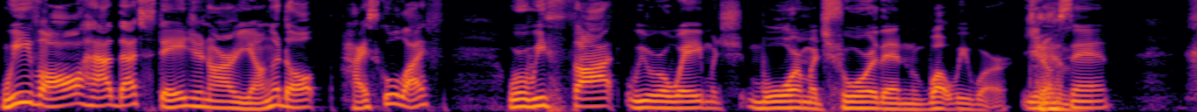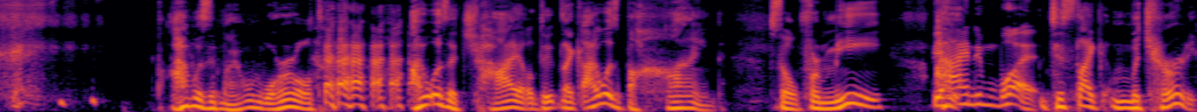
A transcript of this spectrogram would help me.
We've all had that stage in our young adult high school life where we thought we were way much more mature than what we were. You know what I'm saying? I was in my own world. I was a child, dude. Like I was behind. So for me, Behind in what? just like maturity.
